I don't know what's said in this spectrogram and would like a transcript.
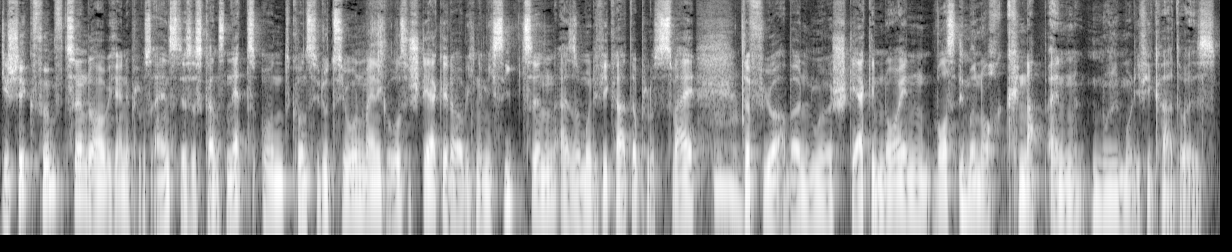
Geschick 15, da habe ich eine plus 1, das ist ganz nett. Und Konstitution, meine große Stärke, da habe ich nämlich 17, also Modifikator plus 2. Mhm. Dafür aber nur Stärke 9, was immer noch knapp ein Null-Modifikator ist.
